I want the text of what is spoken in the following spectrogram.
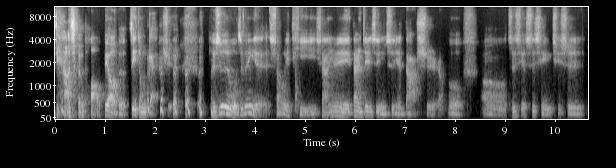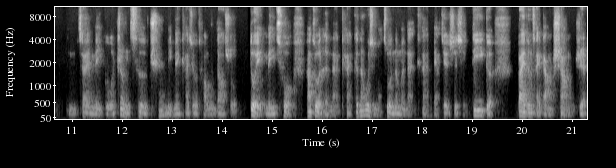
夹着跑掉的这种感觉。可是我这边也稍微提一下，因为当然这件事情是件大事，然后呃这些事情其实在美国政策圈里面开始有讨论到说，对，没错，他做的很难看。可他为什么做那么难看？两件事情，第一个，拜登才刚上任，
